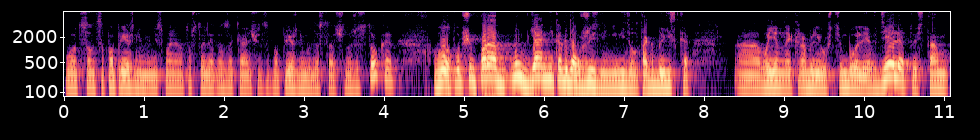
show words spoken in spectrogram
Вот, солнце по-прежнему, несмотря на то, что лето заканчивается, по-прежнему достаточно жестокое. Вот, в общем, пора, ну, я никогда в жизни не видел так близко э, военные корабли, уж тем более в деле, то есть там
